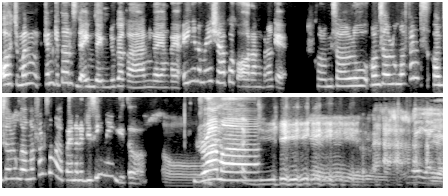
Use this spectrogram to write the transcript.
oh cuman kan kita harus jaim-jaim juga kan, nggak yang kayak, eh ini namanya siapa kok orang. Padahal kayak, kalau misal lu, kalau misal lu ngefans, kalau misal lu nggak ngefans, lu ngapain ada di sini gitu. Oh. Drama. Iya, iya, iya, iya. Iya, iya.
